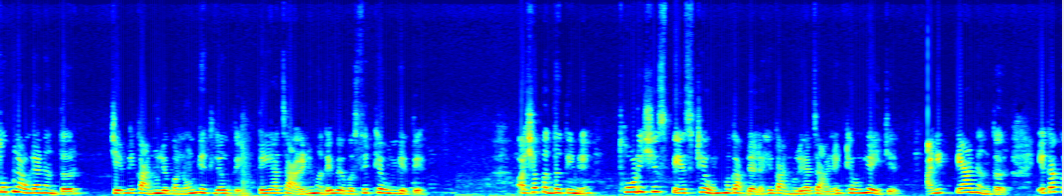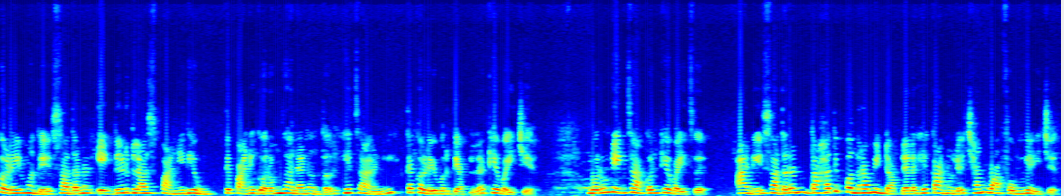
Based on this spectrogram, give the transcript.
तूप लावल्यानंतर जे मी कानुले बनवून घेतले होते ते या चाळणीमध्ये व्यवस्थित ठेवून घेते. अशा पद्धतीने थोडीशी स्पेस ठेवून मग आपल्याला हे कान्होले या चाळणीत ठेवून घ्यायचे. आणि त्यानंतर एका कढईमध्ये साधारण एक दीड ग्लास पाणी घेऊन ते पाणी गरम झाल्यानंतर ही चाळणी त्या कढईवरती आपल्याला ठेवायची आहे. वरून एक झाकण ठेवायचं आहे आणि साधारण दहा ते पंधरा मिनटं आपल्याला हे कानुले छान वाफवून घ्यायचे आहेत.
